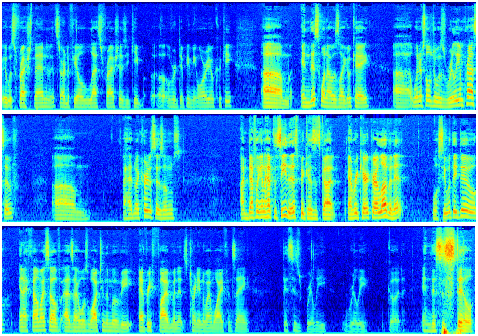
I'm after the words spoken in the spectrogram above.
it was fresh then, and it started to feel less fresh as you keep uh, over dipping the Oreo cookie. Um, and this one, I was like, okay, uh, Winter Soldier was really impressive. Um, I had my criticisms. I'm definitely gonna have to see this because it's got every character I love in it. We'll see what they do. And I found myself as I was watching the movie every five minutes turning to my wife and saying, "This is really, really good." And this is still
